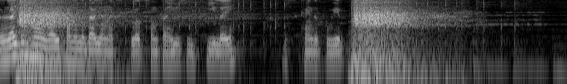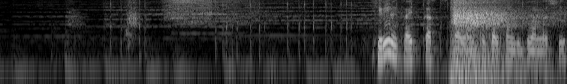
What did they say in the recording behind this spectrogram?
I don't know why Funny Medallion explodes sometimes with delay. This is kind of weird. He really tried to cast spell on the person with Dwemer shield.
